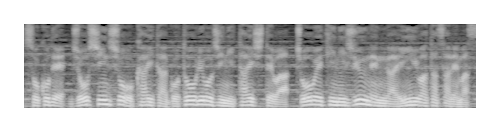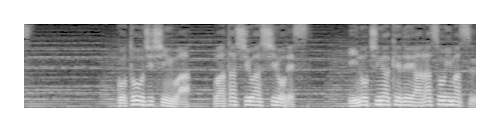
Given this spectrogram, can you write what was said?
そこで上申書を書いた後藤良二に対しては懲役20年が言い渡されます。後藤自身は、私は白です。命がけで争います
